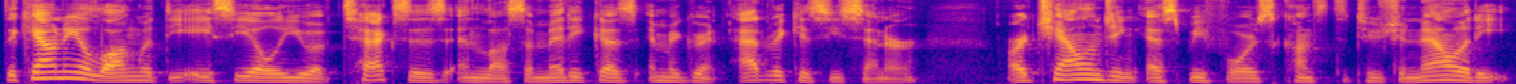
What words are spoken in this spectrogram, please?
The county, along with the ACLU of Texas and Las Americas Immigrant Advocacy Center, are challenging SB4's constitutionality,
